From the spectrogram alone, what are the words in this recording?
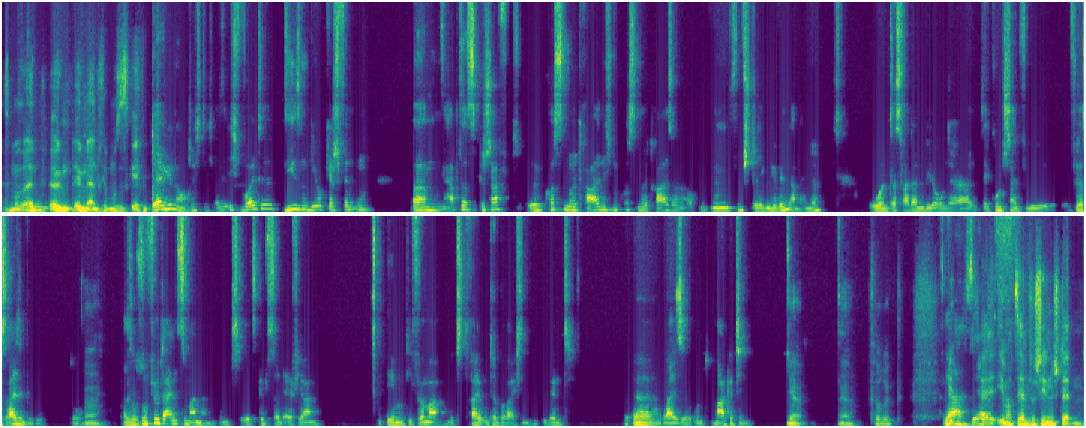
Es muss ein, irgendein Antrieb muss es geben. Ja, genau, richtig. Also ich wollte diesen Geocache finden, ähm, habe das geschafft, äh, kostenneutral, nicht nur kostenneutral, sondern auch mit einem fünfstelligen Gewinn am Ende. Und das war dann wiederum der, der Grundstein für, die, für das Reisebüro. So. Ja. Also so führte eins zum anderen. Und jetzt gibt es seit elf Jahren eben die Firma mit drei Unterbereichen, Event, äh, Reise und Marketing. Ja, ja, verrückt. Ja, sehr. Ihr, ihr macht es ja in verschiedenen Städten.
